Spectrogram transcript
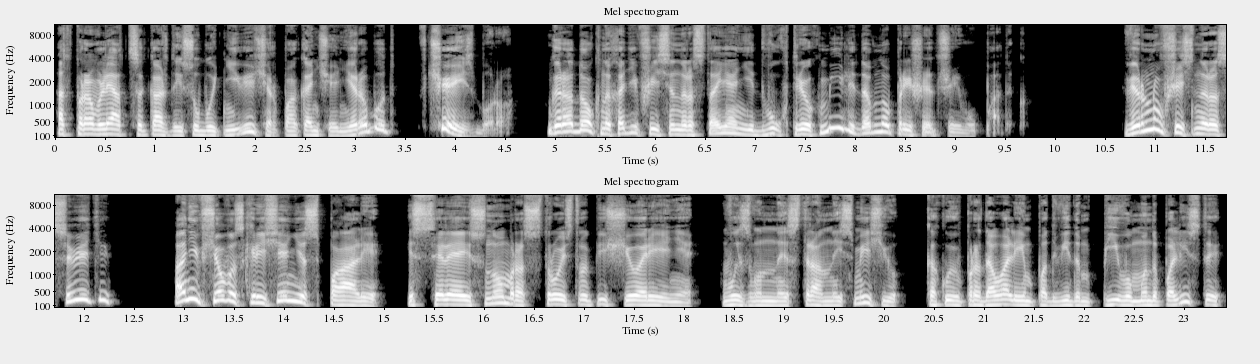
отправляться каждый субботний вечер по окончании работ в Чейзборо, городок, находившийся на расстоянии двух-трех миль и давно пришедший в упадок. Вернувшись на рассвете, они все воскресенье спали, исцеляя сном расстройство пищеварения, вызванное странной смесью, какую продавали им под видом пива монополисты,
